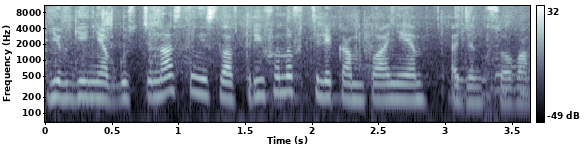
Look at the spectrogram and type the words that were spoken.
Евгения Августина, Станислав Трифонов, телекомпания «Одинцова».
